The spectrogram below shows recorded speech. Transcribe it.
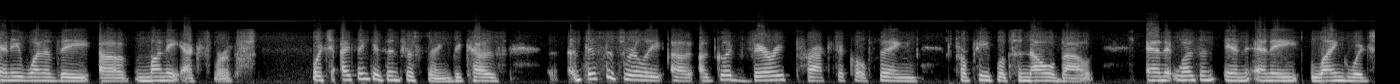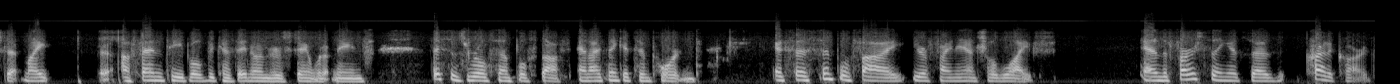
any one of the uh, money experts, which I think is interesting because this is really a, a good, very practical thing for people to know about. And it wasn't in any language that might uh, offend people because they don't understand what it means. This is real simple stuff, and I think it's important. It says simplify your financial life. And the first thing it says credit cards.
